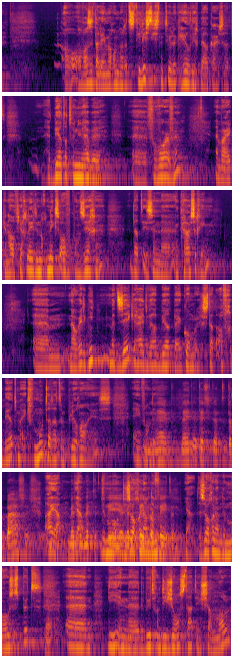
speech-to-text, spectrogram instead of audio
al, al, was het alleen maar omdat het stilistisch natuurlijk heel dicht bij elkaar zat het beeld dat we nu hebben uh, verworven en waar ik een half jaar geleden nog niks over kon zeggen, dat is een, uh, een kruisiging. Um, nou weet ik niet met zekerheid welk beeld bij Gombrich staat afgebeeld, maar ik vermoed dat het een pleurant is. Een van de... Nee, nee, het is dat de basis ah, ja, met, ja, met de, de, twee, de, met de zogenaamde, twee profeten. Ja, de zogenaamde Mozesput, ja. uh, die in uh, de buurt van Dijon staat, in Chamol.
